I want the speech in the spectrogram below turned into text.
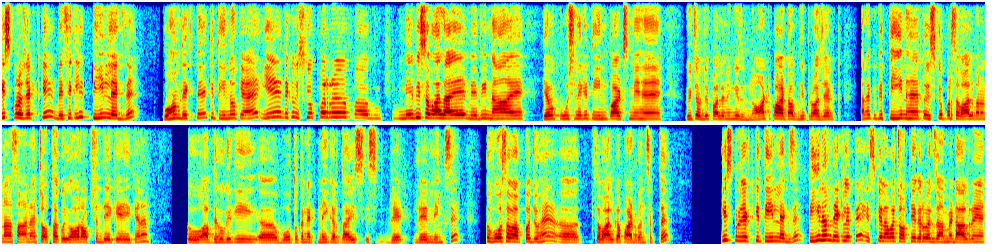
इस प्रोजेक्ट के बेसिकली तीन लेग्स हैं। वो हम देखते हैं कि तीनों क्या है। ये देखो, इसके ऊपर मे भी सवाल आए मे भी ना आए, या वो पूछ लें कि तीन पार्ट्स में है which of the following is not part of the project है ना? क्योंकि तीन है तो इसके ऊपर सवाल बनाना आसान है। चौथा कोई और ऑप्शन दे के एक, है ना? तो आप देखोगे कि वो तो कनेक्ट नहीं करता इस इस रेल लिंक से। तो वो सब आपका जो है सवाल का पार्ट बन सकता है। इस प्रोजेक्ट की तीन लेग्स हैं। तीन हम देख लेते हैं। इसके अलावा चौथी अगर वो एग्ज़ाम में डाल रहे हैं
